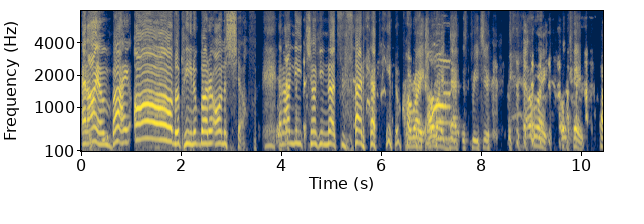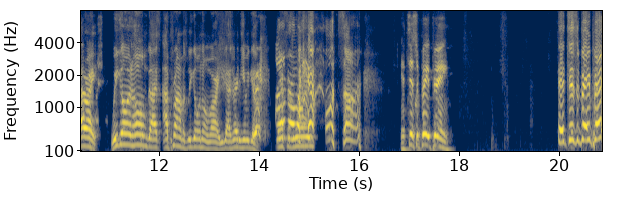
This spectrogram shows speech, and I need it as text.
and I am buying all the peanut butter on the shelf, and I need chunky nuts inside that peanut butter. All right, all right, Baptist preacher. all right, okay, all right. We going home, guys. I promise. We going home. All right, you guys ready? Here we go. I don't know what headphones are. Anticipate pain. Anticipate pain.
